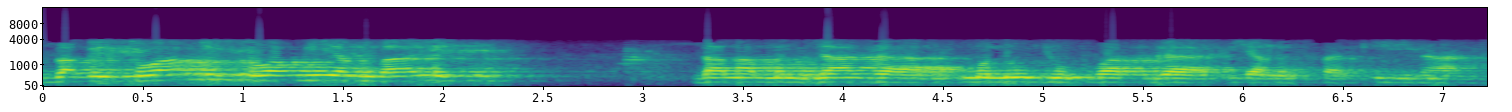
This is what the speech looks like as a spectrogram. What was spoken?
sebagai suami-suami yang baik dalam menjaga menuju keluarga yang sakinah,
